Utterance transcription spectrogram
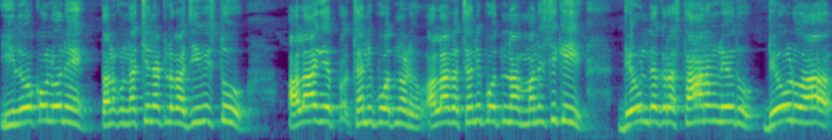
ఈ లోకంలోనే తనకు నచ్చినట్లుగా జీవిస్తూ అలాగే చనిపోతున్నాడు. అలాగ చనిపోతున్న మనిషికి దేవుని దగ్గర స్థానం లేదు. దేవుడు ఆ-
